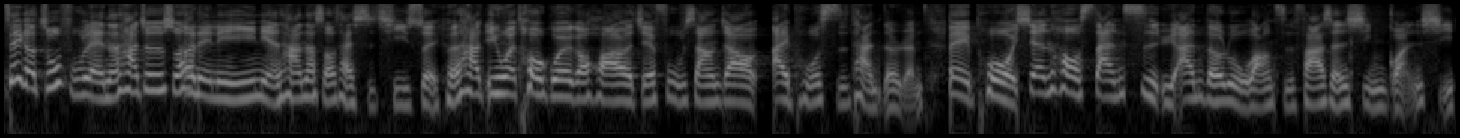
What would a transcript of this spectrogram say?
这个朱福雷呢，他就是说，二零零一年他那时候才十七岁，可是他因为透过一个华尔街富商叫爱泼斯坦的人，被迫先后三次与安德鲁王子发生性关系。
